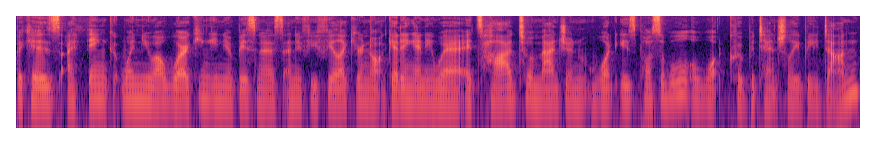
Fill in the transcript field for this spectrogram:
Because I think when you are working in your business and if you feel like you're not getting anywhere, it's hard to imagine what is possible or what could potentially be done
